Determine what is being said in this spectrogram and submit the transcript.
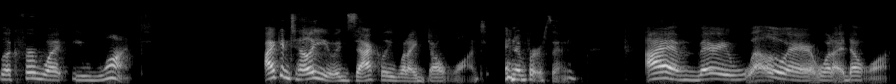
Look for what you want. I can tell you exactly what i don't want in a person. I am very well aware of what i don't want.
